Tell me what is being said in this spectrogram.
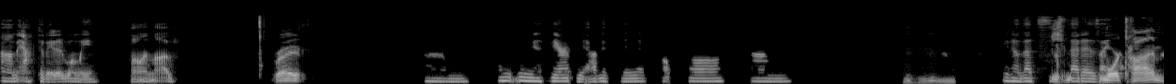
um, activated when we fall in love. Right. Um, and in your therapy, obviously, is helpful. Um, Mhm. You know, that's Just that is more time,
